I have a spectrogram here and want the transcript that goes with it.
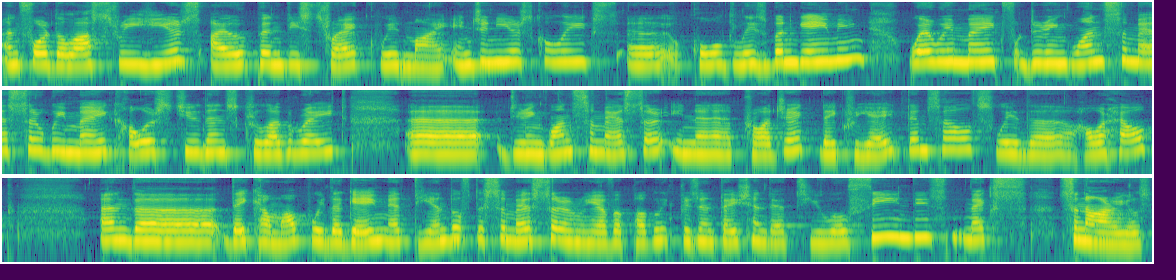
And for the last three years, I opened this track with my engineers colleagues uh, called Lisbon Gaming, where we make, for, during one semester, we make our students collaborate uh, during one semester in a project they create themselves with uh, our help and uh, they come up with a game at the end of the semester and we have a public presentation that you will see in these next scenarios.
